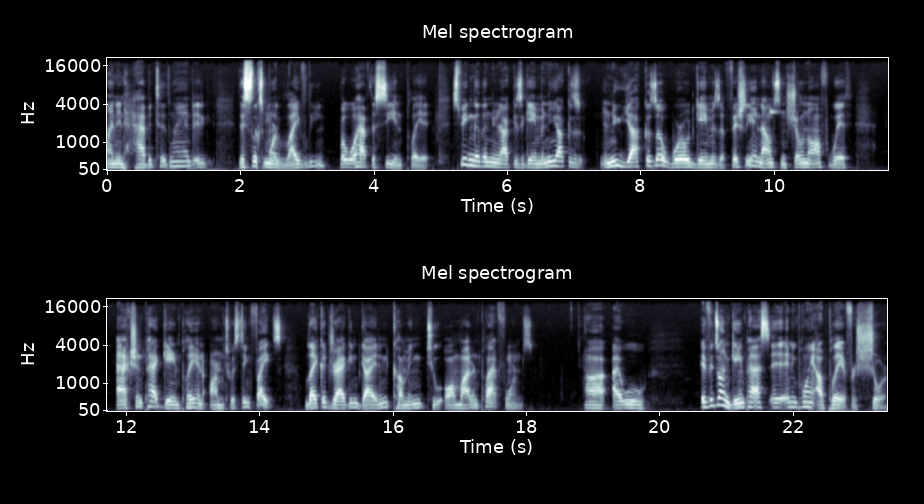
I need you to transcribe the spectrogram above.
uninhabited land. It, this looks more lively, but we'll have to see and play it. Speaking of the new Yakuza game, a new Yakuza a new Yakuza World game is officially announced and shown off with action-packed gameplay and arm-twisting fights like a Dragon Gaiden coming to all modern platforms. Uh, I will, if it's on Game Pass at any point, I'll play it for sure.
